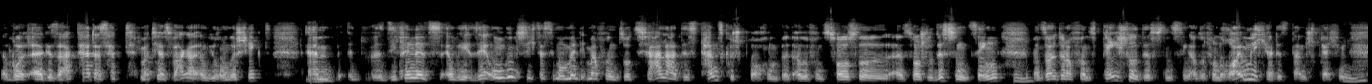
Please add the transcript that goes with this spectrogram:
wohl äh, gesagt hat, das hat Matthias Wager irgendwie rumgeschickt, ähm, sie findet es irgendwie sehr ungünstig, dass im Moment immer von sozialer Distanz gesprochen wird, also von Social, äh, Social Distancing. Mhm. Man sollte doch von Spatial Distancing, also von räumlicher Distanz sprechen. Mhm.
